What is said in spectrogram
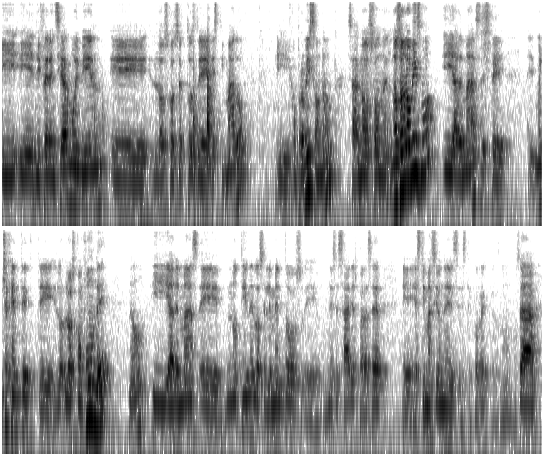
Y, diferenciar muy bien eh, los conceptos de estimado y compromiso, ¿no? O sea, no son, no son lo mismo y además, este eh, mucha gente te- lo- los confunde, ¿no? Y además eh, no tiene los elementos eh, necesarios para hacer estimaciones este, correctas, ¿no? O sea,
